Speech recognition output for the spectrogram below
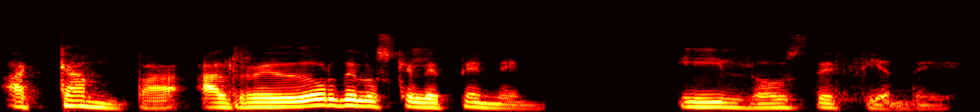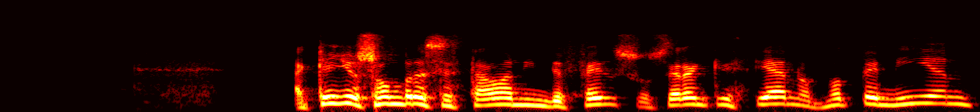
acampa alrededor de los que le temen y los defiende. Aquellos hombres estaban indefensos, eran cristianos, no tenían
